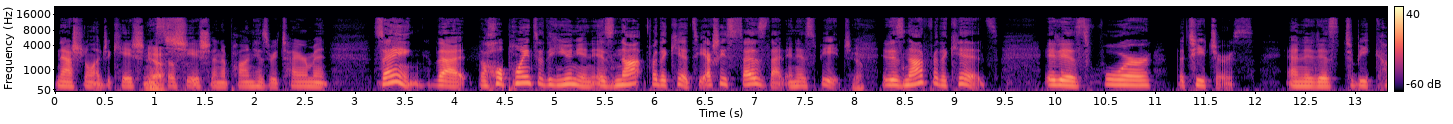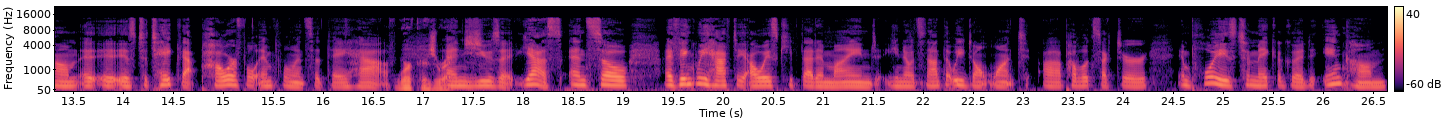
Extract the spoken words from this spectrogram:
National Education Yes. Association upon his retirement saying that the whole point of the union is not for the kids. He actually says that in his speech. Yep. It is not for the kids, it is for the teachers. And it is to become, it is to take that powerful influence that they have Workers' rights. and use it. Yes. And so I think we have to always keep that in mind. You know, it's not that we don't want uh, public sector employees to make a good income,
